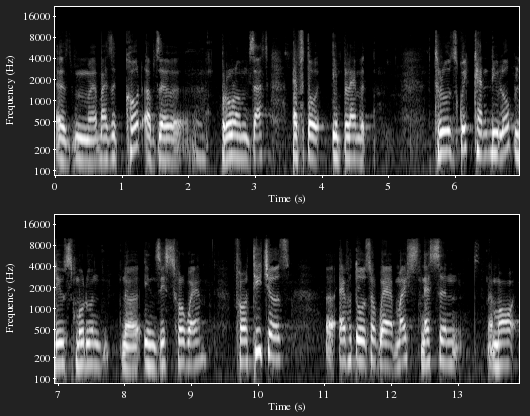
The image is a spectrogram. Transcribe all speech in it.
uh, by the code of the program that photo implement. Through Quick can develop new module uh, in this software. For teachers, uh, photo software makes lesson more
